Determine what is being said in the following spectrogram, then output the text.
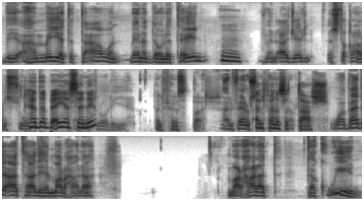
بأهمية التعاون بين الدولتين. من أجل استقرار السوق هذا بأي سنة؟ البترولية 2016 2016 2016 وبدأت هذه المرحلة مرحلة تكوين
